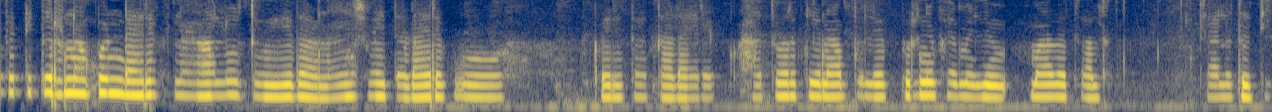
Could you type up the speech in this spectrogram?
एवढ्या करून आपण डायरेक्ट नाही आलो होतो येताना तर डायरेक्ट करीत होता डायरेक्ट हातवरती ना आपले पूर्ण फॅमिली मागं चाल चालत होती.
